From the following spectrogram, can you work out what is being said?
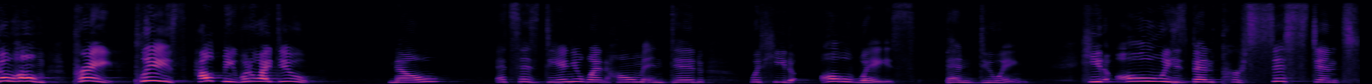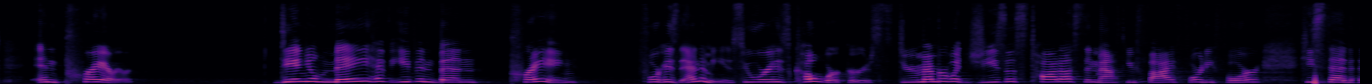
go home, pray, please help me. What do I do? No, it says Daniel went home and did what he'd always been doing. He'd always been persistent in prayer. Daniel may have even been praying for his enemies who were his co-workers. Do you remember what Jesus taught us in Matthew 5 44? He said,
